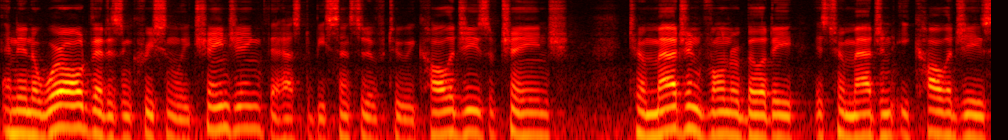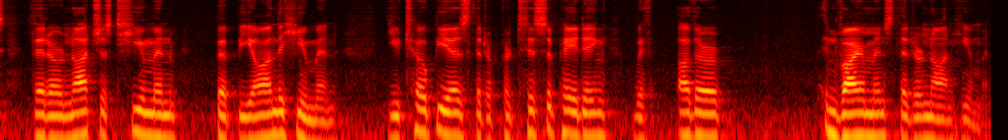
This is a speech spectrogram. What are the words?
And in a world that is increasingly changing, that has to be sensitive to ecologies of change, to imagine vulnerability is to imagine ecologies that are not just human, but beyond the human, utopias that are participating with other environments that are non-human.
